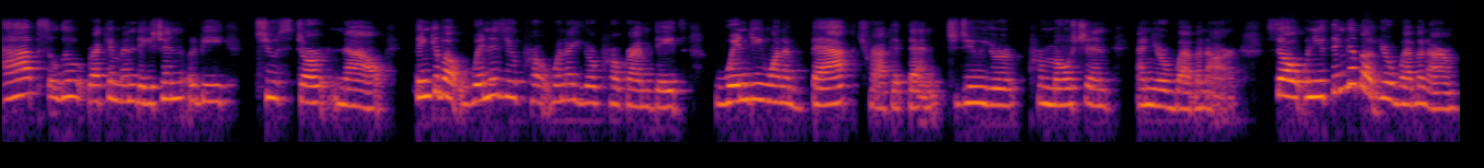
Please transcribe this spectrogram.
absolute recommendation would be to start now. Think about when is your pro when are your program dates? When do you want to backtrack it then to do your promotion and your webinar? So when you think about your webinar,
